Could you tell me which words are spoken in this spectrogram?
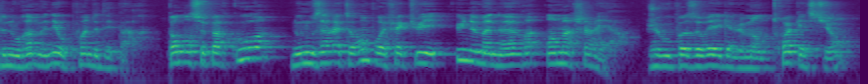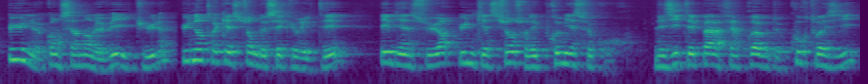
de nous ramener au point de départ. Pendant ce parcours, nous nous arrêterons pour effectuer une manœuvre en marche arrière. Je vous poserai également trois questions, une concernant le véhicule, une autre question de sécurité et bien sûr une question sur les premiers secours. N'hésitez pas à faire preuve de courtoisie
